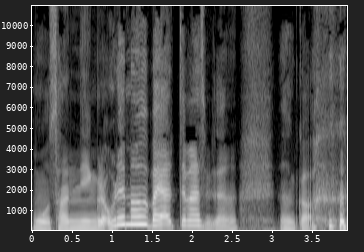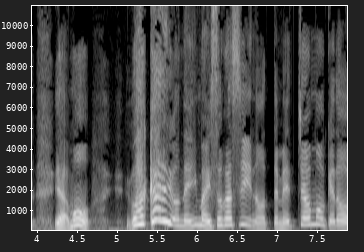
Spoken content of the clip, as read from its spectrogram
もう3人ぐらい、俺もウーバーやってますみたいな。なんか いや、もう、わかるよね今忙しいのってめっちゃ思うけど、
